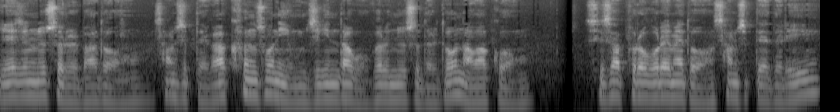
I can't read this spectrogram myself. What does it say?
예전 뉴스를 봐도 30대가 큰 손이 움직인다고 그런 뉴스들도 나왔고 시사 프로그램에도 30대들이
